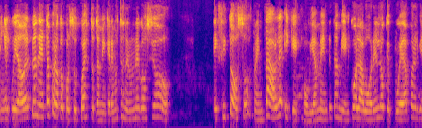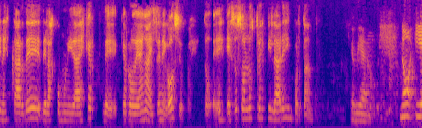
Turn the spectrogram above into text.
en el cuidado del planeta, pero que por supuesto también queremos tener un negocio exitoso, rentable y que obviamente también colabore en lo que pueda por el bienestar de, las comunidades que, que, rodean a ese negocio. Pues. esos son los tres pilares importantes. Bien. No, y,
